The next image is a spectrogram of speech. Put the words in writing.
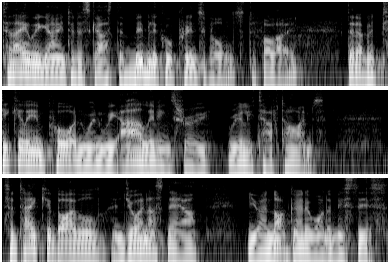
Today we're going to discuss the biblical principles to follow that are particularly important when we are living through really tough times. So take your Bible and join us now. You are not going to want to miss this.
